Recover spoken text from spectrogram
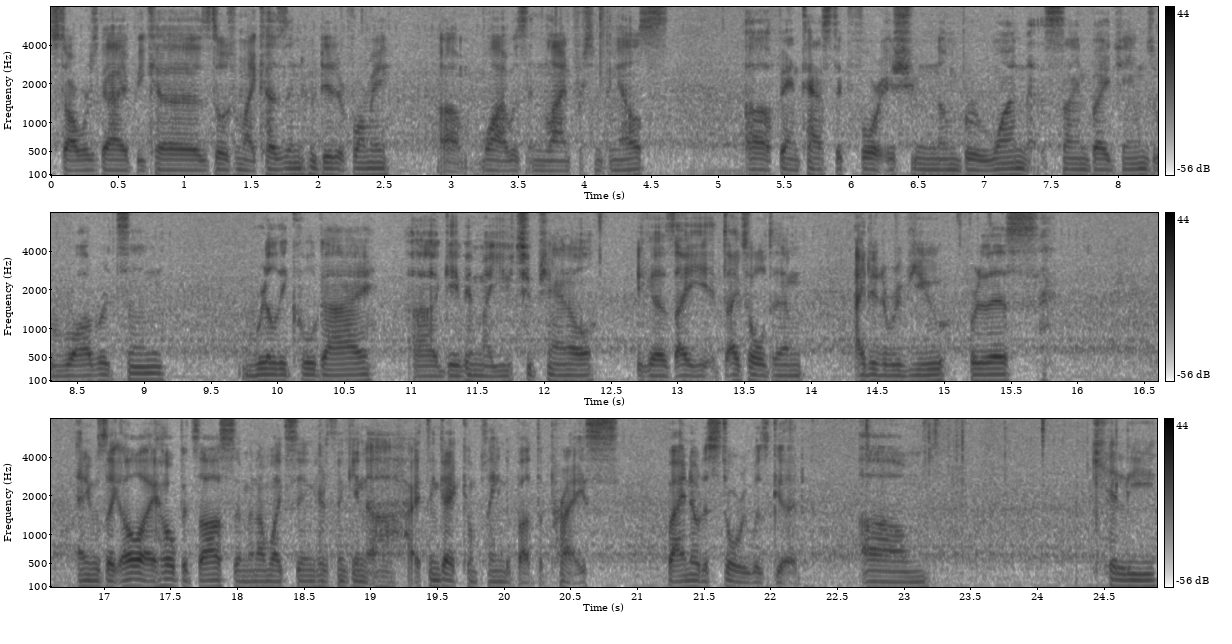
Star Wars guy, because those were my cousin who did it for me um, while I was in line for something else uh, Fantastic Four issue number one, signed by James Robertson. Really cool guy. Uh, gave him my YouTube channel because I, I told him I did a review for this. And he was like, oh, I hope it's awesome. And I'm like sitting here thinking, I think I complained about the price. But I know the story was good. Um, Kelly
